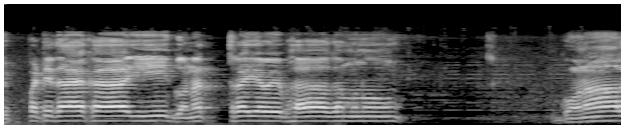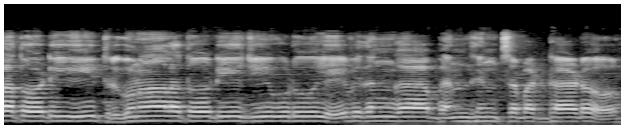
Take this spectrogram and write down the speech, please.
ఇప్పటిదాకా ఈ గుణత్రయ విభాగమును గుణాలతోటి ఈ త్రిగుణాలతోటి జీవుడు ఏ విధంగా బంధించబడ్డాడో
